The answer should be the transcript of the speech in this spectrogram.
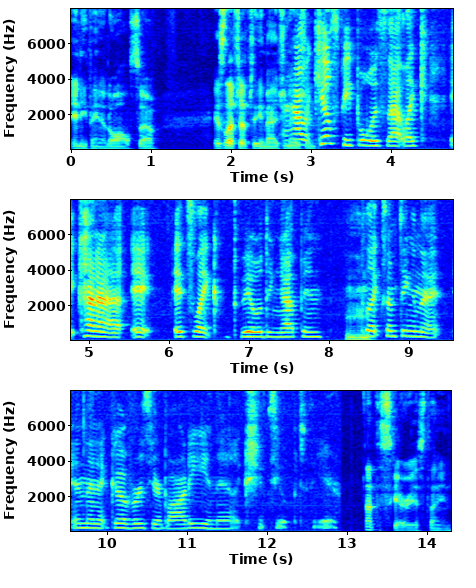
anything at all. So, It's left up to the And how imagination. it kills people is that like it kind of it it's like building up in Mhm. like something and that and then it covers your body and then it like shoots you up into the air. Not the scariest thing.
